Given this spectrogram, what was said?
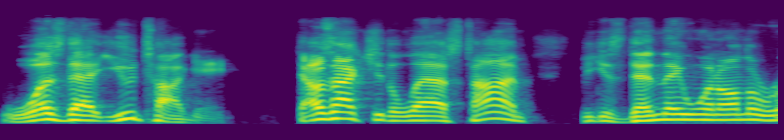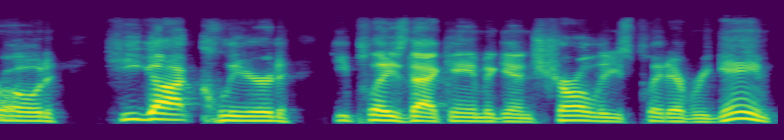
was that Utah game. That was actually the last time because then they went on the road. He got cleared. He plays that game again. Charlotte, he's played every game.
